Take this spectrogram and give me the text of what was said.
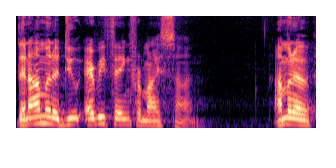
then I'm going to do everything for my son. I'm going to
